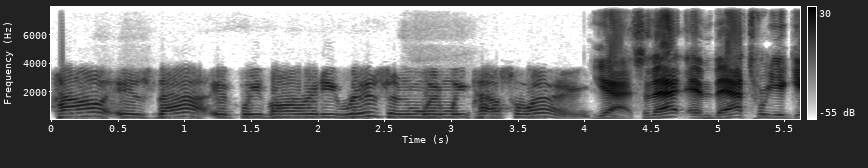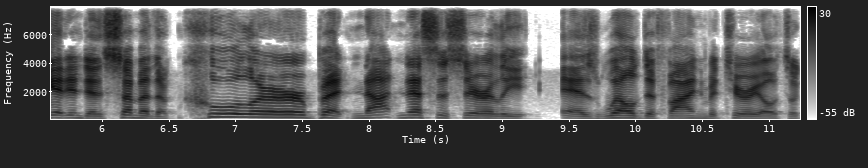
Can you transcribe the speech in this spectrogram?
How is that if we've already risen when we pass away? Yeah, so that and that's where you get into some of the cooler but not necessarily as well defined material. It's a,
